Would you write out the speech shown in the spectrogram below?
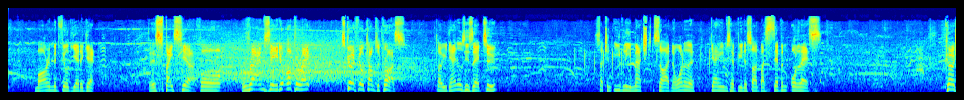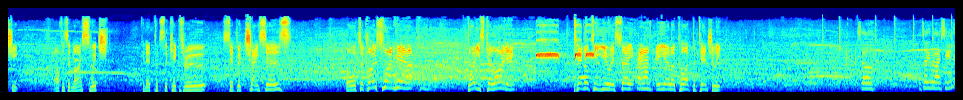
Maher in midfield yet again. There's space here for Ramsey to operate. Scurfield comes across. Chloe Daniels is there too. Such an evenly matched side. Now, one of the games have been decided by seven or less. Kirshe offers a nice switch. Canett puts the kick through. Sedrick chases. Oh, it's a close one here. Bodies colliding. Penalty USA and a yellow card potentially. So, I'll tell you what I've seen.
